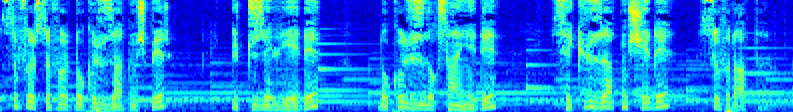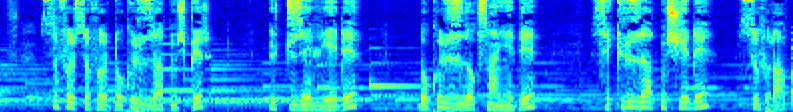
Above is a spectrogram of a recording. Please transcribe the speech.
00961 357 997 867 06 00961 357 997 867 06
